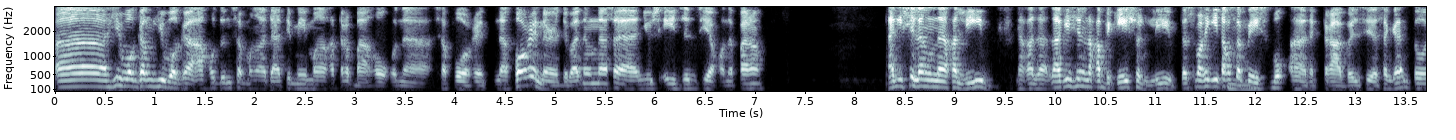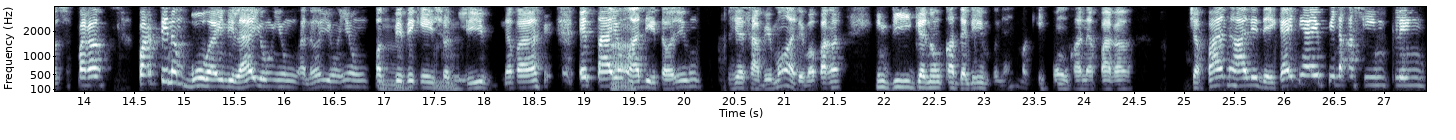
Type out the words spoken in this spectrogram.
uh, hiwagang-hiwaga ako dun sa mga dati may mga katrabaho ko na sa foreign na foreigner, 'di ba? Nung nasa news agency ako na parang lagi silang naka-leave, naka, lagi silang naka-vacation leave. Tapos makikita ko mm-hmm. sa Facebook, ah, nag-travel sila sa ganito. So, parang parte ng buhay nila yung yung ano, yung yung pag-vacation mm-hmm. leave na parang eh tayo uh-huh. nga dito, yung sabi mo nga, 'di ba? Parang hindi ganun kadali mag-ipon ka na parang Japan holiday, kahit nga yung pinakasimpleng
